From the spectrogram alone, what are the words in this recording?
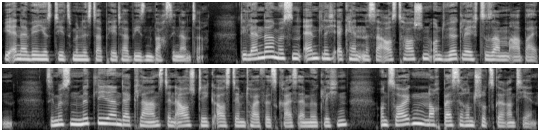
wie NRW-Justizminister Peter Biesenbach sie nannte. Die Länder müssen endlich Erkenntnisse austauschen und wirklich zusammenarbeiten. Sie müssen Mitgliedern der Clans den Ausstieg aus dem Teufelskreis ermöglichen und Zeugen noch besseren Schutz garantieren.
